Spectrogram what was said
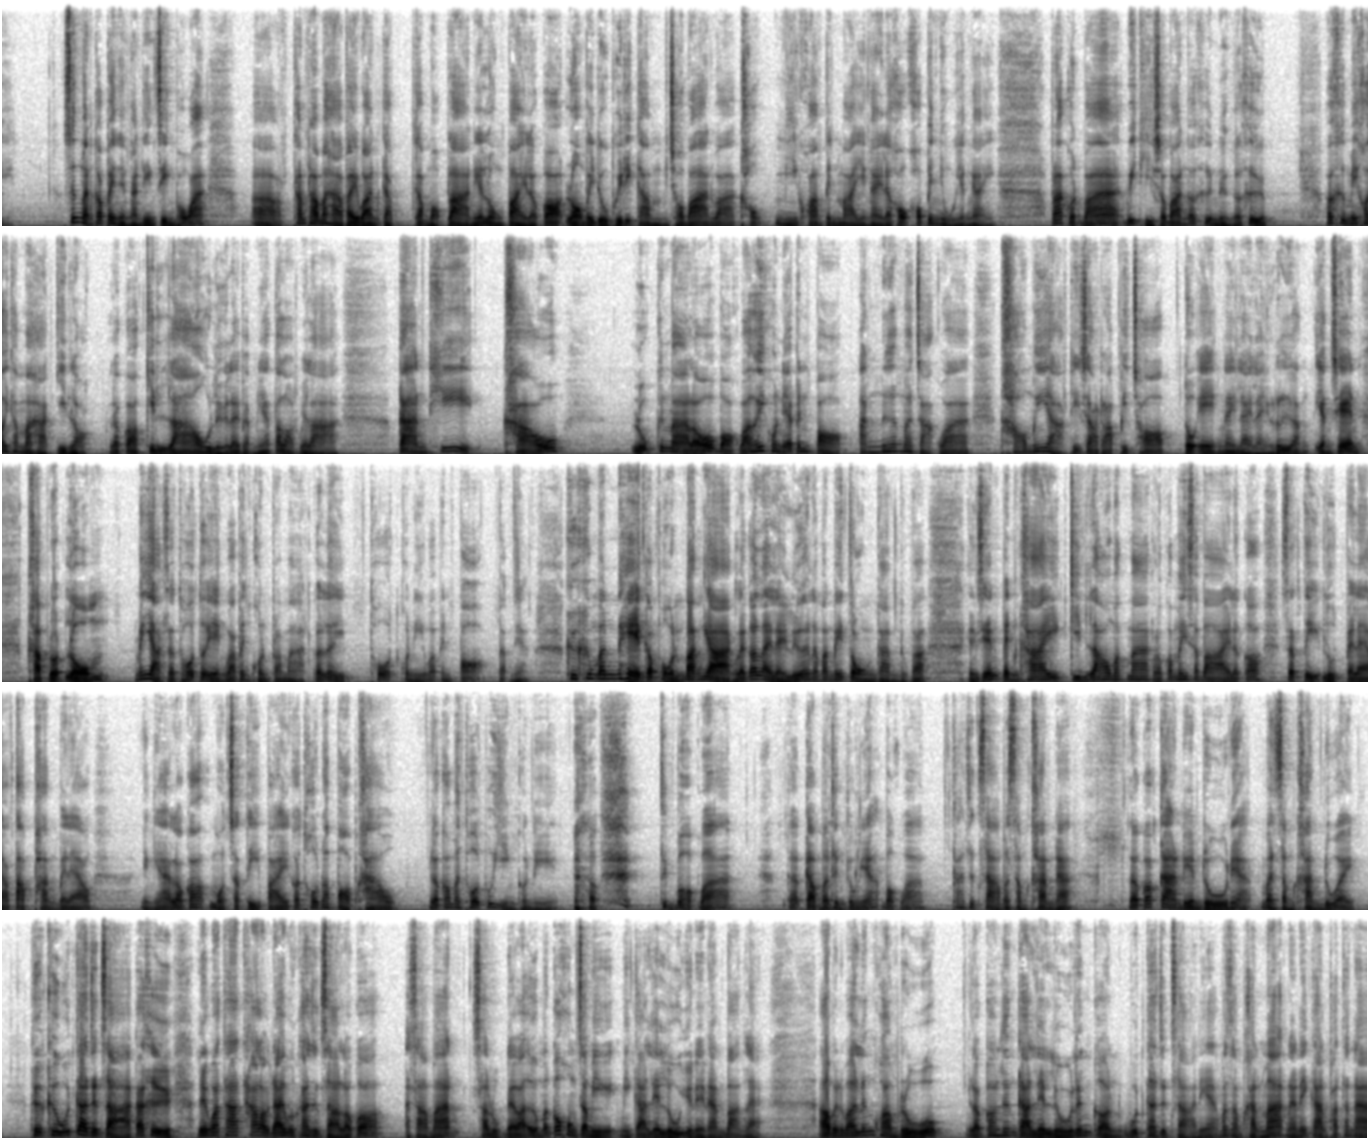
ซึ่งมันก็เป็นอย่างนั้นจริง ๆ เพราะว่าท่านพระมหาไพวันกับกับหมอปลาเนี่ยลงไปแล้วก็ลองไปดูพฤติกรรมชาวบ้านว่าเขามีความเป็นมาอยังไง แล้วเขาเขาเป็นอยู่ยังไง ปรากฏว่าวิถีชาวบ้านก็คือหนึ่งก็คือ ก็คือไม่ค่อยทำมาหากินหรอก แล้วก็กินเหล้าหรืออะไรแบบนี้ตลอดเวลา การที่เขาลุกขึ้นมาแล้วบอกว่าเฮ้ยคนนี้เป็นปอบอันเนื่องมาจากว่า เขาไม่อยากที่จะรับผิดชอบตัวเองในหลาย ๆ เรื่อง อย่างเช่น ขับรถล้มไม่อยากจะโทษตัวเองว่าเป็นคนประมาทก็เลย โทษคนนี้ว่าเป็นปอบแบบเนี้ย คือคือมันเหตุกับผลบางอย่างแล้วก็หลาย ๆ เรื่องนะมันไม่ตรงกันถูกปะอย่างเช่นเป็นไข้กินเหล้ามาก ๆ แล้วก็ไม่สบาย แล้วก็สติหลุดไปแล้ว ตับพังไปแล้ว อย่างเงี้ยเราก็หมดสติไปก็โทษว่าปอบเข้า แล้วก็มันโทษผู้หญิงคนนี้ ถึงบอกว่ากลับมาถึงตรงเนี้ยบอกว่าการศึกษามันสาคัญนะ แล้วก็การเรียนรู้เนี่ยมันสำคัญด้วย คือคือวุฒิการศึกษาก็คือ เรียกว่าถ้าถ้าเราได้วุฒิการศึกษาเราก็ สามารถสรุปได้ว่าเออมันก็คงจะมีมีการเรียนรู้อยู่ในนั้นบ้างแหละ เอาเป็นว่าเรื่องความรู้แล้วก็เรื่องการเรียนรู้เรื่องการวุฒิการศึกษาเนี่ยมันสำคัญมากนะในการพัฒนา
